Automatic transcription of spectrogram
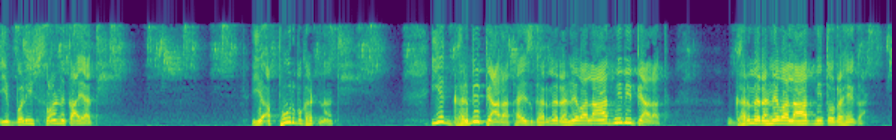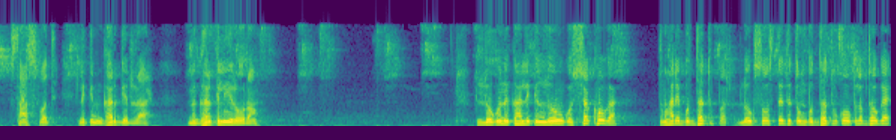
ये बड़ी स्वर्ण काया थी। ये अपूर्व घटना थी। ये घर भी प्यारा था। इस घर में रहने वाला आदमी भी प्यारा था। घर में रहने वाला आदमी तो रहेगा, शाश्वत लेकिन घर गिर रहा है। मैं घर के लिए रो रहा हूँ। लोगों ने कहा, लेकिन लोगों को शक होगा तुम्हारे बुद्धत्व पर। लोग सोचते थे तुम बुद्धत्व को उपलब्ध हो गए।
